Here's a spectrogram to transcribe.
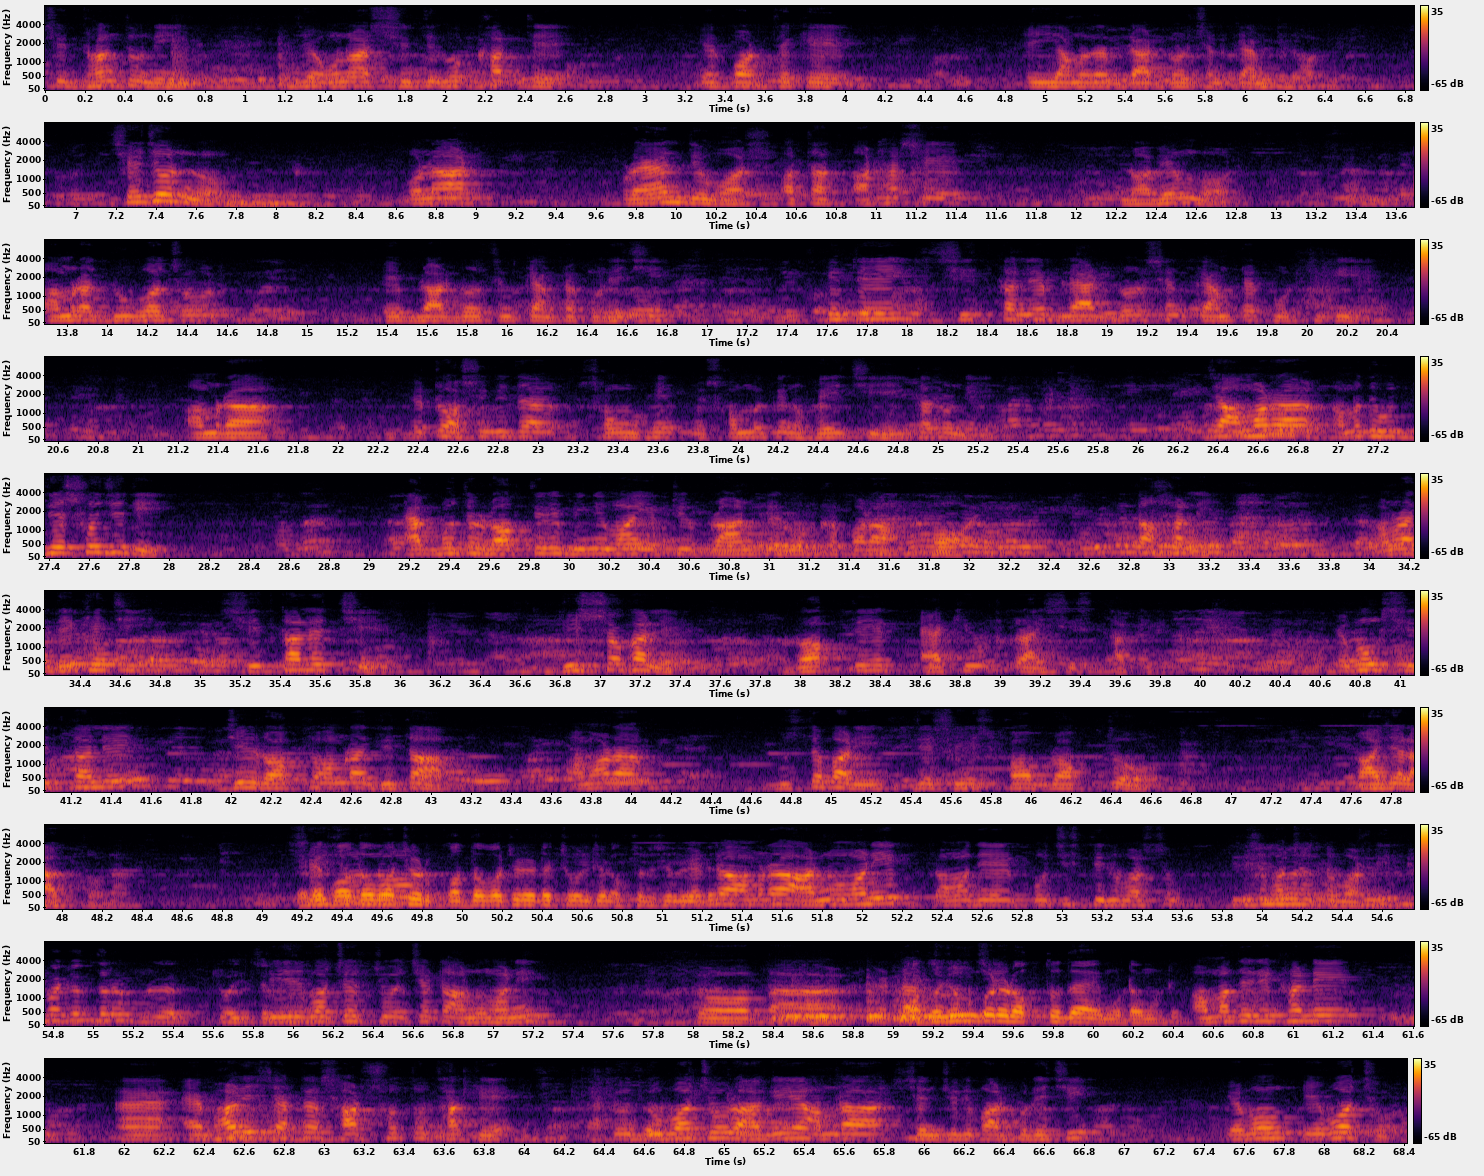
সিদ্ধান্ত নিই যে ওনার স্মৃতি রক্ষার্থে এরপর থেকে এই আমাদের ব্লাড ডোনেশন ক্যাম্পটি হবে। সেজন্য ওনার প্রয়াণ দিবস অর্থাৎ আঠাশে নভেম্বর আমরা দু বছর এই ব্লাড ডোনেশন ক্যাম্পটা করেছি। কিন্তু এই শীতকালে ব্লাড ডোনেশন ক্যাম্পটা করতে গিয়ে আমরা একটু অসুবিধার সম্মুখীন সম্মুখীন হয়েছি এই কারণে যে আমরা, আমাদের উদ্দেশ্য যদি এক বোতল রক্তের বিনিময়ে একটি প্রাণকে রক্ষা করা হয়, তাহলে আমরা দেখেছি শীতকালের চেয়ে গ্রীষ্মকালে রক্তের অ্যাকিউট ক্রাইসিস থাকে। এবং শীতকালে যে রক্ত আমরা দিতাম, আমরা বুঝতে পারি যে সেই সব রক্ত কাজে লাগতো না। এটা কত বছর কত বছর এটা চলছে রক্ত এটা আমরা আনুমানিক আমাদের পঁচিশ তিরিশ বছর তিরিশ বছর তো বটে বছর ধরে চলছে। তিরিশ বছর চলছে এটা আনুমানিক। তো এটা কতজন করে রক্ত দেয় মোটামুটি? আমাদের এখানে অ্যাভারেজ একটা ষাট সত্তর থাকে। তো দু বছর আগে আমরা সেঞ্চুরি পার করেছি। এবং এবছর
